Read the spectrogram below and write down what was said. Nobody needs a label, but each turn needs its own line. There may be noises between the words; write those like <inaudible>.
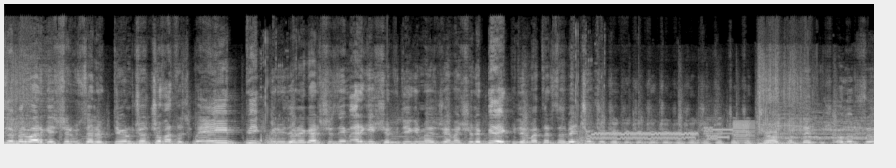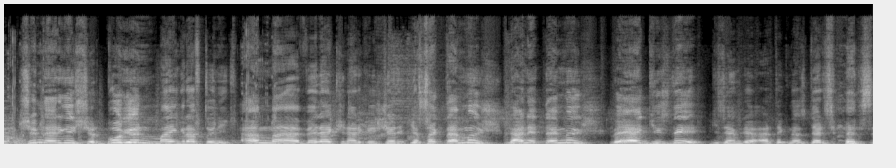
Hepinize merhaba arkadaşlar müsaadenle diyorum çok çok atışık ve epik bir videoyla karşınızdayım arkadaşlar videoya girmeden önce hemen şöyle bir like videomu atarsanız beni çok çok çok çok çok çok çok çok çok çok çok çok çok mutlu etmiş olursunuz Şimdi arkadaşlar bugün Minecraft Onik ama ve lakin arkadaşlar yasaklanmış lanetlenmiş veya gizli gizemli artık nasıl derseniz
